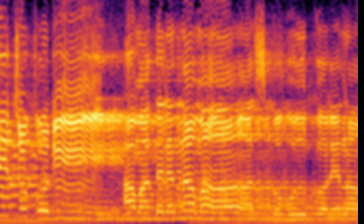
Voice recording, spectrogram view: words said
নিচু করি, আমাদের নামাজ কবুল করে না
